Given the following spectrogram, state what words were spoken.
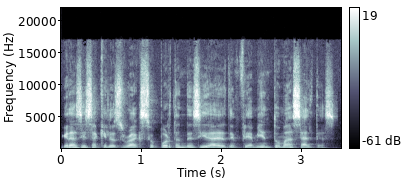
gracias a que los racks soportan densidades de enfriamiento más altas.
